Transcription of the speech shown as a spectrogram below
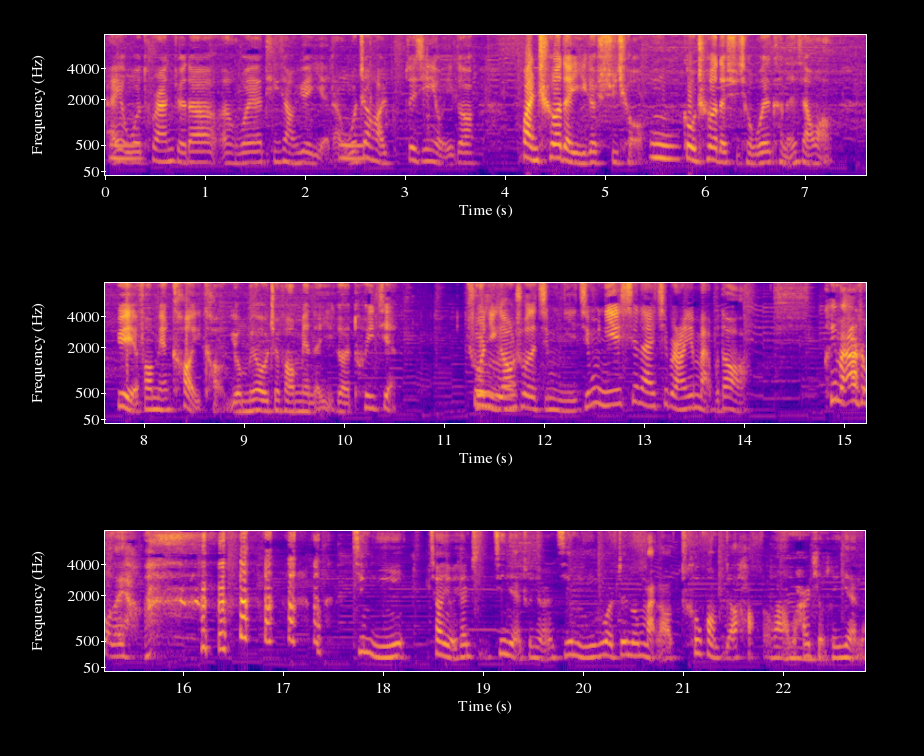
哎，嗯我突然觉得，嗯，我也挺想越野的。嗯我正好最近有一个换车的一个需求，嗯，购车的需求，我也可能想往越野方面靠一靠，有没有这方面的一个推荐？说你刚刚说的吉姆尼，吉姆尼现在基本上也买不到啊。可以买二手的呀。吉姆尼像有些经典车型，吉姆尼如果真能买到车况比较好的话，嗯我还是挺推荐的。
